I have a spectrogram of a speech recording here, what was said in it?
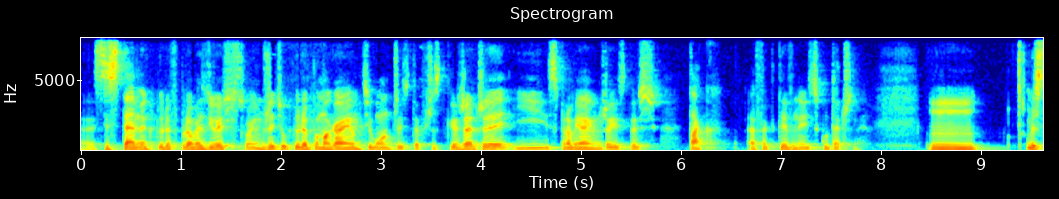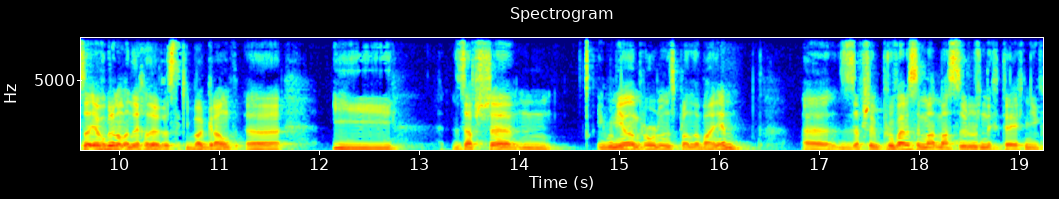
e, systemy, które wprowadziłeś w swoim życiu, które pomagają Ci łączyć te wszystkie rzeczy i sprawiają, że jesteś tak efektywny i skuteczny? Mm Wiesz co, ja w ogóle mam ADHD, to jest taki background e, i zawsze mm, jakby miałem problem z planowaniem, e, zawsze próbowałem sobie ma masę różnych technik,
